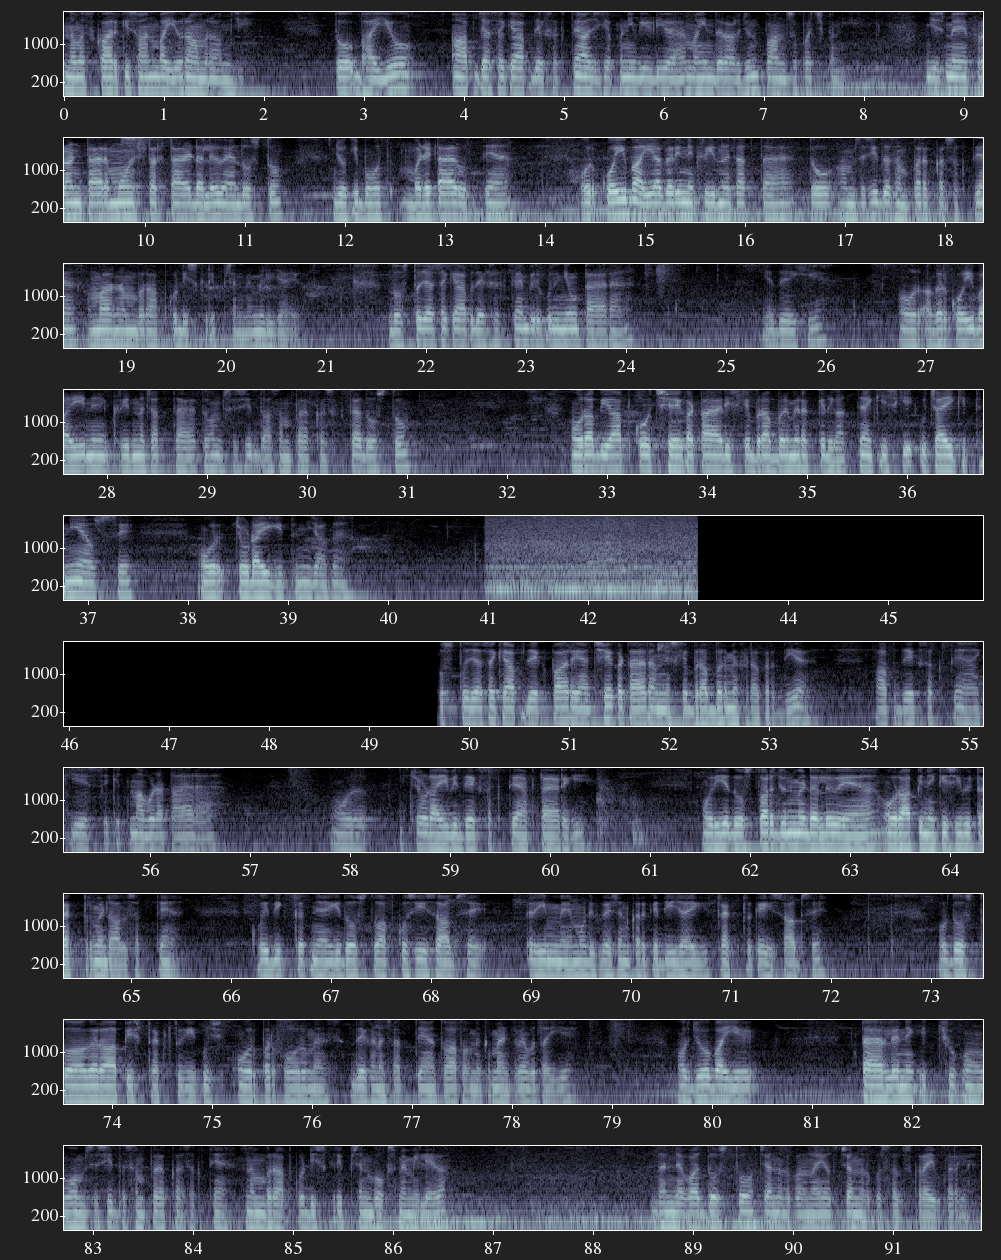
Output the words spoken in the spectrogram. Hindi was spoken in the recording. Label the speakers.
Speaker 1: नमस्कार किसान भाइयों, राम राम जी। तो भाइयों, आप जैसा कि आप देख सकते हैं, आज की अपनी वीडियो है महिंद्रा अर्जुन 555 की, जिसमें फ्रंट टायर मोन्स्टर टायर डले हुए हैं दोस्तों, जो कि बहुत बड़े टायर होते हैं। और कोई भाई अगर इन्हें ख़रीदना चाहता है तो हमसे सीधा संपर्क कर सकते हैं। हमारा नंबर आपको डिस्क्रिप्शन में मिल जाएगा। दोस्तों, जैसा कि आप देख सकते हैं, बिल्कुल न्यू टायर हैं। ये देखिए। और अगर कोई भाई इन्हें ख़रीदना चाहता है तो हमसे सीधा संपर्क कर सकता है दोस्तों। और अभी आपको छः का टायर इसके बराबर में रख के दिखाते हैं कि इसकी ऊंचाई कितनी है उससे और चौड़ाई कितनी ज़्यादा है। दोस्तों, जैसा कि आप देख पा रहे हैं छः का टायर हमने इसके बराबर में खड़ा कर दिया है। आप देख सकते हैं कि इससे कितना बड़ा टायर है। और चौड़ाई भी देख सकते हैं आप टायर की। और ये दोस्तों अर्जुन में डले हुए हैं और आप इन्हें किसी भी ट्रैक्टर में डाल सकते हैं। कोई दिक्कत नहीं आएगी दोस्तों, आपको उसी हिसाब से रिम में मॉडिफिकेशन करके दी जाएगी ट्रैक्टर के हिसाब से। और दोस्तों, अगर आप इस ट्रैक्टर की कुछ और परफॉर्मेंस देखना चाहते हैं तो आप हमें कमेंट में बताइए। और जो भाई ये टायर लेने की इच्छुक हों, वो हमसे सीधा संपर्क कर सकते हैं। नंबर आपको डिस्क्रिप्शन बॉक्स में मिलेगा। धन्यवाद दोस्तों, चैनल पर नए हो तो चैनल को सब्सक्राइब कर लें।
